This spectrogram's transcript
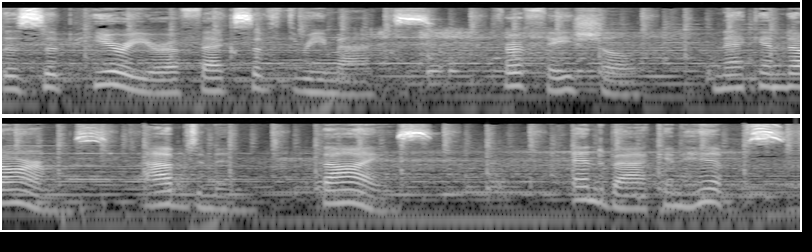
The superior effects of 3MAX for facial, neck and arms, abdomen, thighs, and back and hips.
